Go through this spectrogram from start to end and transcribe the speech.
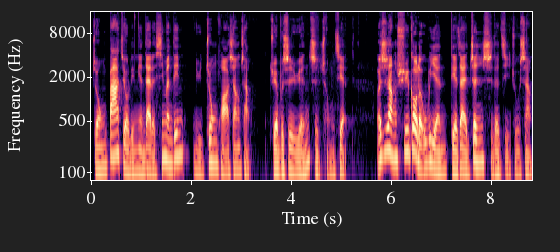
中八九零年代的西门町与中华商场，绝不是原址重建，而是让虚构的屋檐叠在真实的脊柱上，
